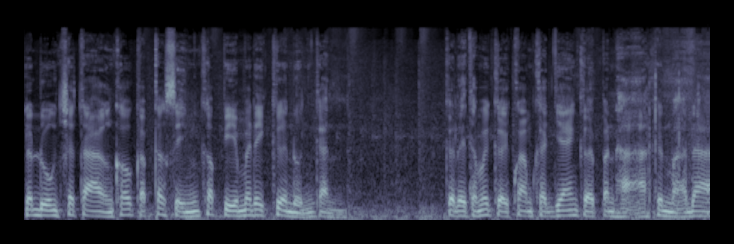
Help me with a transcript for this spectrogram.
แล้วดวงชะตาของเขากับทักษิณก็ปีไม่ได้เกื้อหนุนกัน ก็เลยทำให้เกิดความขัดแย้งเกิดปัญหาขึ้นมาได้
